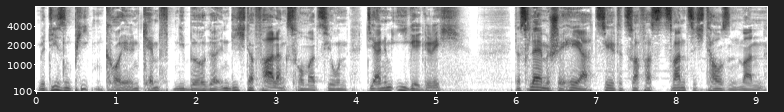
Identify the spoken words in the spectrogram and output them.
Mit diesen Pikenkeulen kämpften die Bürger in dichter Phalanxformation, die einem Igel glich. Das flämische Heer zählte zwar fast 20.000 Mann,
